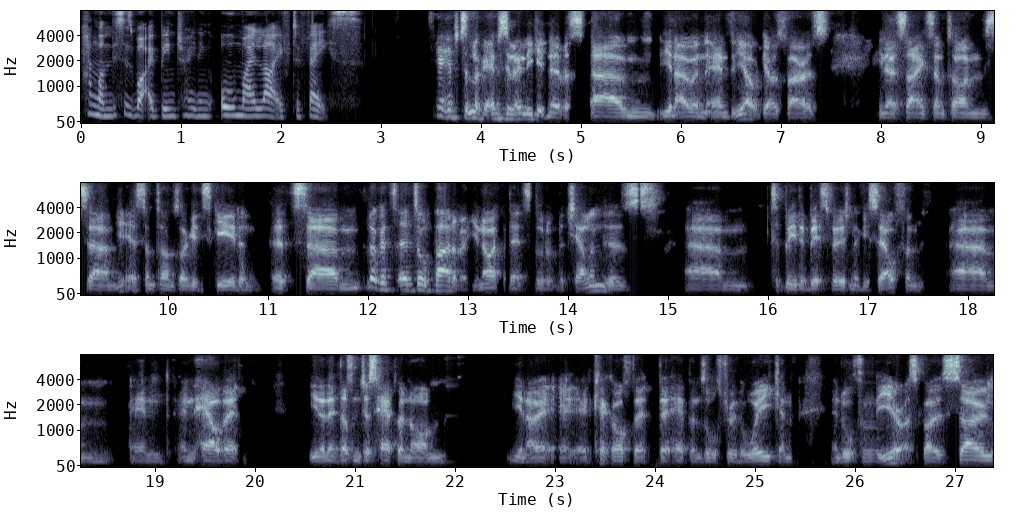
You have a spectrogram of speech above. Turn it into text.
hang on, this is what I've been training all my life to face? Yeah, absolutely, absolutely get nervous. Um, you know, and, and yeah, I would go as far as, you know, saying sometimes, um, yeah, sometimes I get scared, and it's um, look, it's it's all part of it. You know, that's sort of the challenge is um, to be the best version of yourself, and um, and and how that you know that doesn't just happen on you know at, at kickoff. That that happens all through the week and and all through the year, I suppose. So.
